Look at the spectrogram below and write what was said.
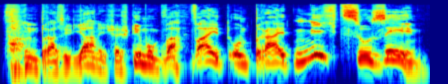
Von brasilianischer Stimmung war weit und breit nichts zu sehen.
